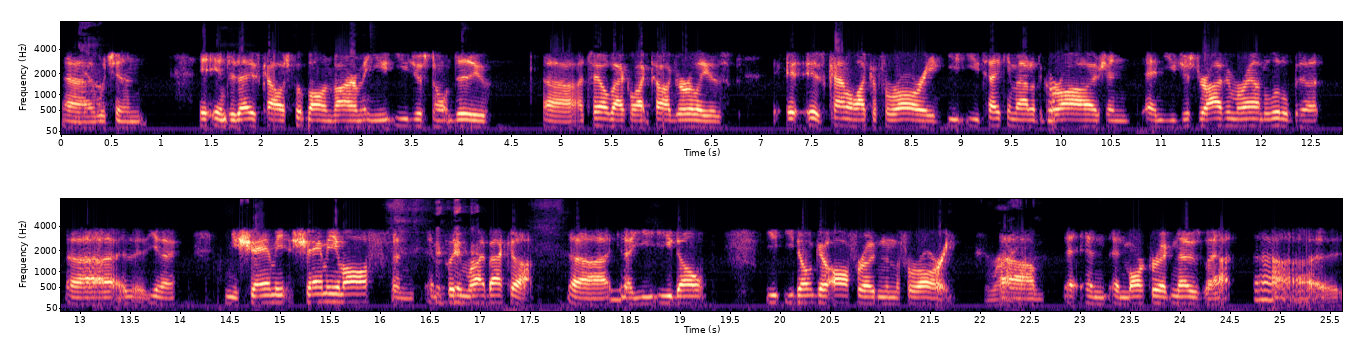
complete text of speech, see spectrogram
uh, Yeah. which in in today's college football environment, you you just don't do. Uh, a tailback like Todd Gurley is is kind of like a Ferrari. You, you take him out of the garage and and you just drive him around a little bit. Uh, you know, and you chamois chamois him off and and put him right back up. Uh, you know, you, you don't you, you don't go off roading in the Ferrari. Um, and and Mark Richt knows that. Uh,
